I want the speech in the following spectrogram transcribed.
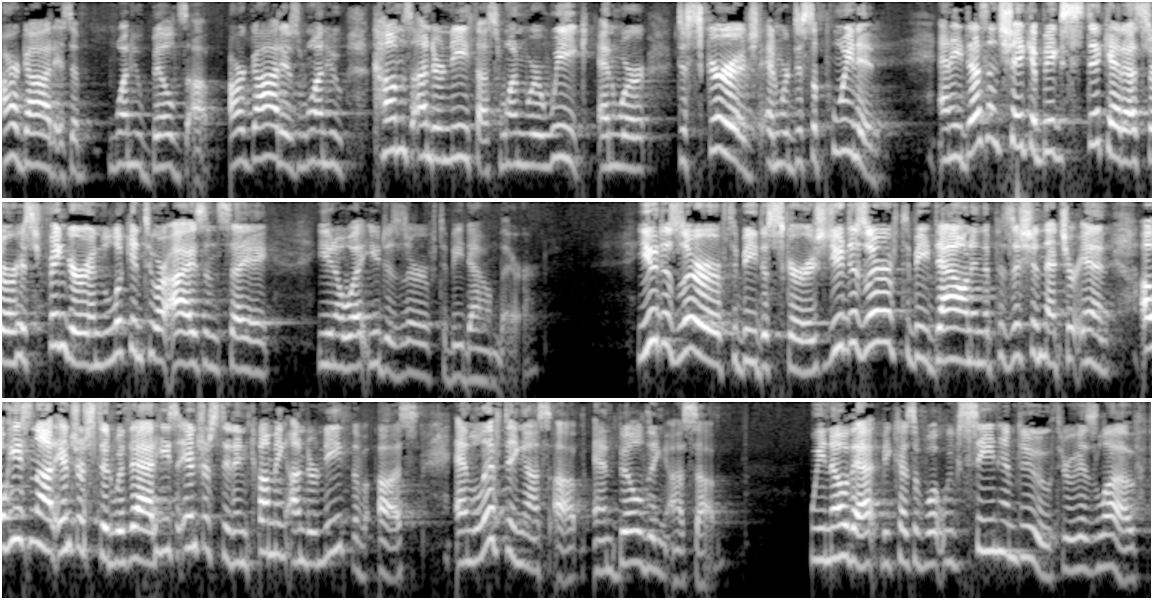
Our God is a one who builds up. Our God is one who comes underneath us when we're weak and we're discouraged and we're disappointed and he doesn't shake a big stick at us or his finger and look into our eyes and say, you know what, you deserve to be down there. You deserve to be discouraged. You deserve to be down in the position that you're in. Oh, he's not interested with that. He's interested in coming underneath of us and lifting us up and building us up. We know that because of what we've seen him do through his love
